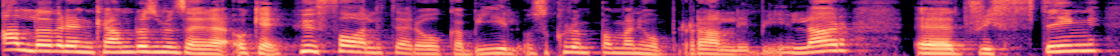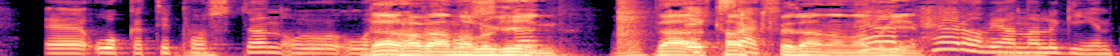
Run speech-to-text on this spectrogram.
alla över en kam. Då som man säger, okej, okay, hur farligt är det att åka bil? Och så klumpar man ihop rallybilar, eh, drifting, eh, åka till posten och, och Där har vi analogin. Där, Exakt. tack för den analogin. Här, här har vi analogin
